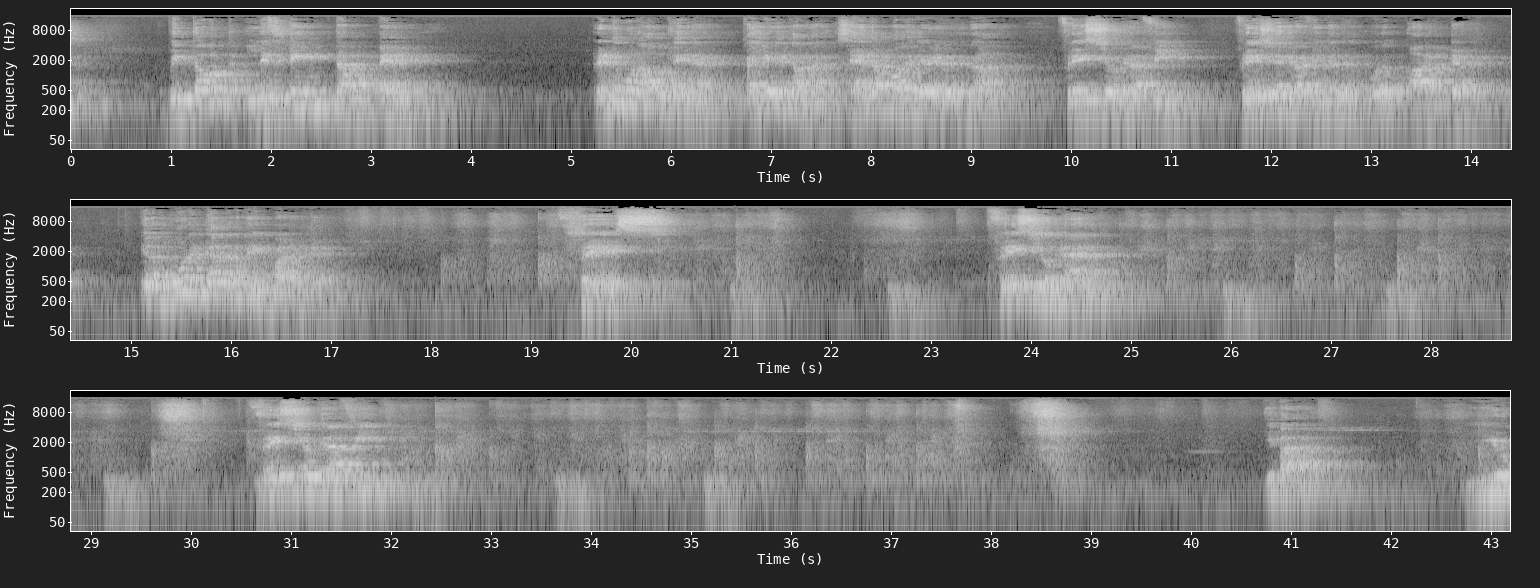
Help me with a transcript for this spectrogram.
without lifting the pen ரெண்டு மூணு அவுட்லைனை கையெடுக்காம சேர்ந்த போல எழுதுறது தான் ஃப்ரேசியோகிராஃபி ஃப்ரேசியோகிராஃபிங்கிறது ஒரு ஆர்ட் இதுல மூணு டேர்ம் நமக்கு இம்பார்ட்டன்ட் ஃப்ரேஸ் ஃப்ரேசியோகிராம் Phraseography இப்ப யூ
